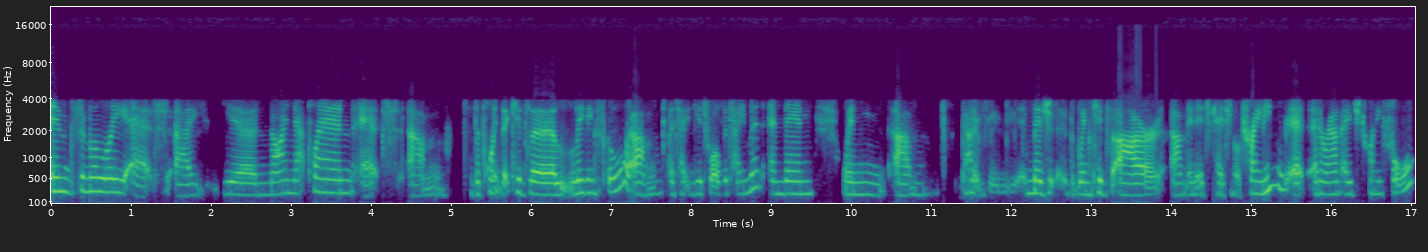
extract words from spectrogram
And similarly, at uh, year nine NAPLAN, at um, the point that kids are leaving school, um, year 12 attainment, and then when um, kind of measure when kids are um, in educational training at, at around age 24.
